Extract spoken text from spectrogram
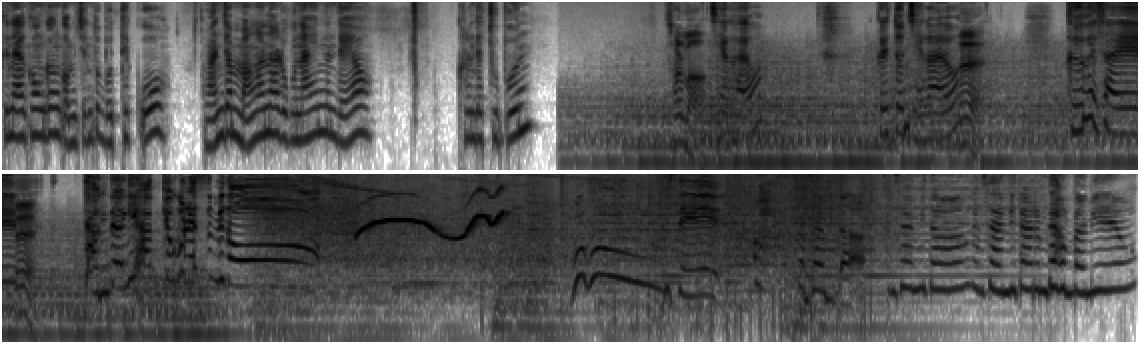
그날 건강 검진도 못했고 완전 망한 하루구나 했는데요. 그런데 두 분, 설마. 제가요? 그랬던 제가요? 네. 그 회사에 네. 당당히 합격을 했습니다. 글쎄, 아, 감사합니다. 감사합니다. 감사합니다. 아름다운 밤이에요.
